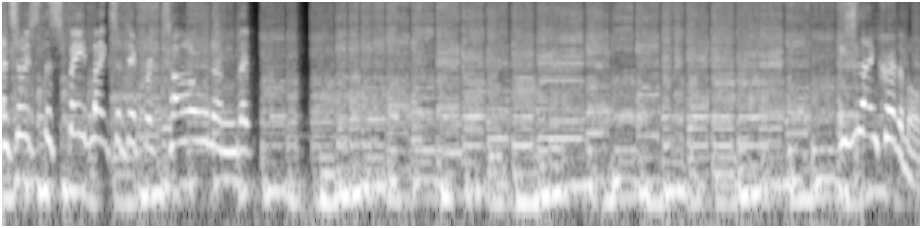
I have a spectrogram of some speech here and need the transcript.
And so it's the speed makes a different tone, and the. Isn't that incredible?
